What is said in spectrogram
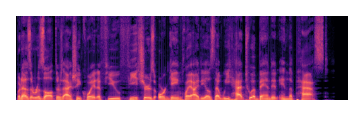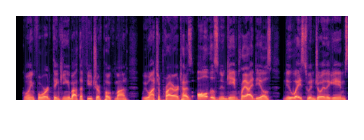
but as a result, there's actually quite a few features or gameplay ideals that we had to abandon in the past. Going forward, thinking about the future of Pokemon, we want to prioritize all those new gameplay ideals, new ways to enjoy the games.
